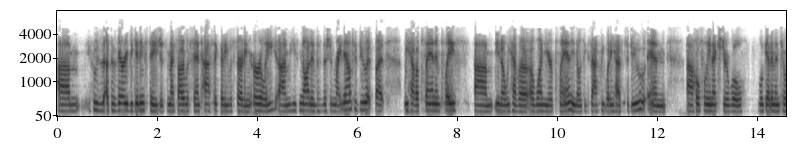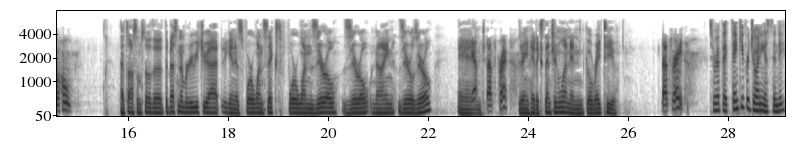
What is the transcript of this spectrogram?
um, who's at the very beginning stages, and I thought it was fantastic that he was starting early. Um, he's not in a position right now to do it, but we have a plan in place. Um, you know, we have a, a one-year plan. He knows exactly what he has to do, and uh, hopefully next year we'll we'll get him into a home. That's awesome. So the, the best number to reach you at again is 416-410-0900 and yep, that's correct. There you can hit extension 1 and go right to you. That's right. Terrific. Thank you for joining us, Cindy.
